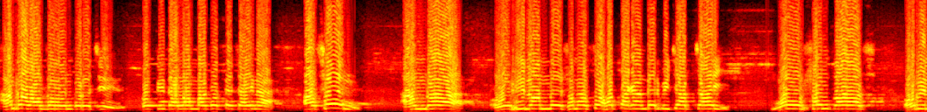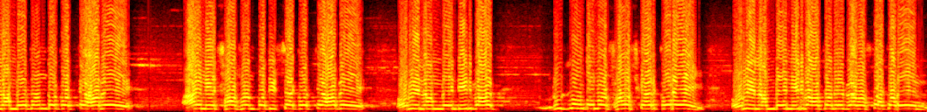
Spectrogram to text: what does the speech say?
আমরা আন্দোলন করেছি। বক্তৃতা লম্বা করতে চাই না। আছেন আমরা অবিলম্বে সমস্ত হত্যাকাণ্ডের বিচার চাই। মৌ সন্ত্রাস অবিলম্বে বন্ধ করতে হবে। আইনের শাসন প্রতিষ্ঠা করতে হবে। অবিলম্বে নির্বাচন ন্যূনতম সংস্কার করে অবিলম্বে নির্বাচনের ব্যবস্থা করেন।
